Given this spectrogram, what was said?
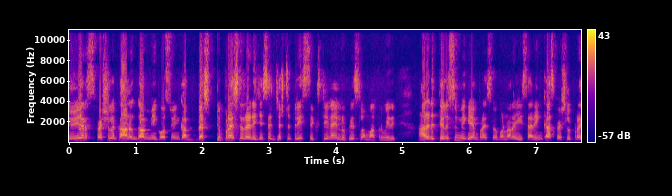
న్యూ ఇయర్ స్పెషల్ కానుగా మీకోసం ఇంకా బెస్ట్ ప్రైస్లో రెడీ చేస్తే జస్ట్ త్రీ సిక్స్టీ నైన్ రూపీస్లో మాత్రం ఇది. ఆల్రెడీ తెలుసు మీకు ఏం ప్రైస్లో కొన్నారో. ఈసారి ఇంకా స్పెషల్ ప్రైస్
